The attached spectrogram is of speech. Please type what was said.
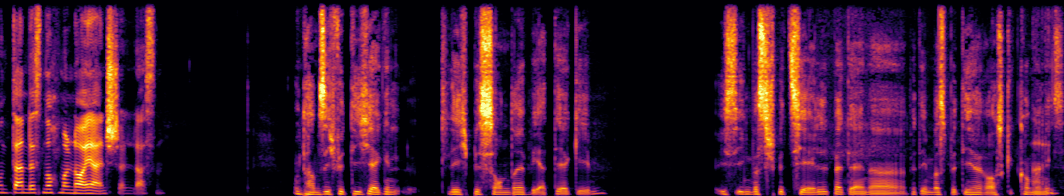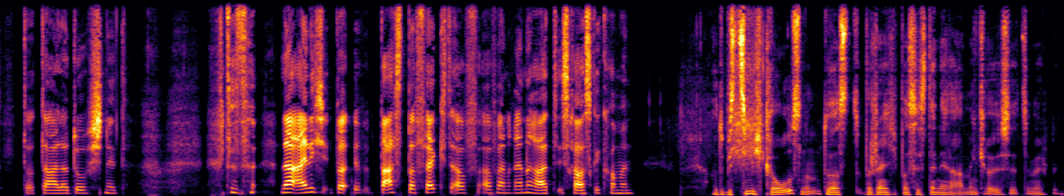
und dann das nochmal neu einstellen lassen. Und haben sich für dich eigentlich besondere Werte ergeben? Ist irgendwas speziell bei deiner, bei dem, was bei dir herausgekommen Nein, ist? Totaler Durchschnitt. Das, na, eigentlich passt perfekt auf, auf ein Rennrad, ist rausgekommen. Aber du bist ziemlich groß, ne? Du hast wahrscheinlich, was ist deine Rahmengröße zum Beispiel?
